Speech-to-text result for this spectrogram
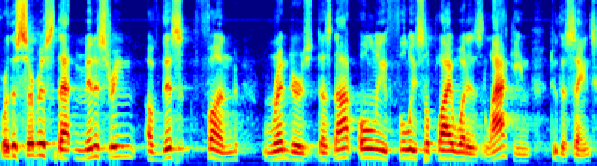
For the service that ministering of this fund renders does not only fully supply what is lacking to the saints,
